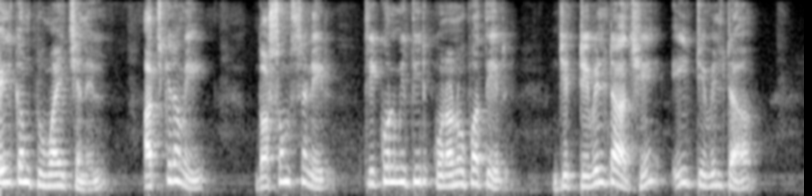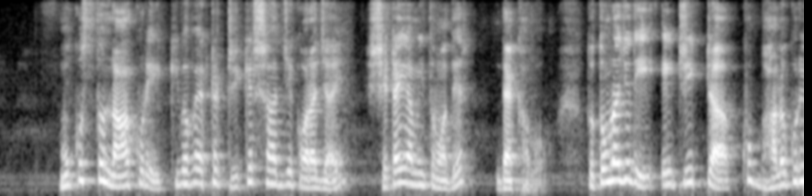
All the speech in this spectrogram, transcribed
ওয়েলকাম টু মাই চ্যানেল। আজকের আমি দশম শ্রেণির ত্রিকোণমিতির কোণানুপাতের যে টেবিলটা আছে, এই টেবিলটা মুখস্থ না করে কীভাবে একটা ট্রিকের সাহায্যে করা যায়, সেটাই আমি তোমাদের দেখাবো। তো তোমরা যদি এই ট্রিকটা খুব ভালো করে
